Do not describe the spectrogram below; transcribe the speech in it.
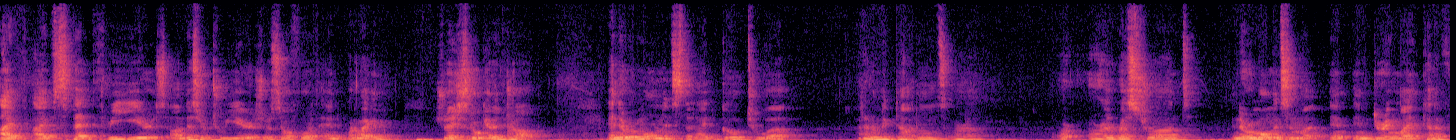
I've I've spent three years on this or two years or so forth, and what am I gonna? Should I just go get a job? And there were moments that I'd go to a, I don't know, McDonald's or a, or or a restaurant, and there were moments in my in, in during my kind of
